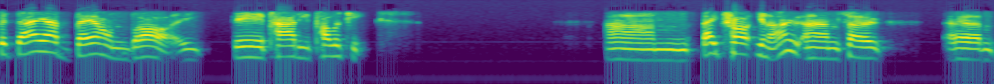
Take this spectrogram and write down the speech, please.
but they are bound by their party politics. Um, they try, you know, um, so, um,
